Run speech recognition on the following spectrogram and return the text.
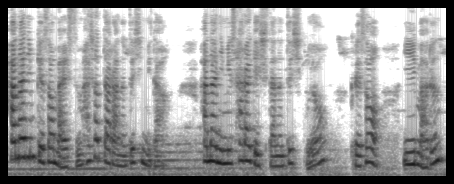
하나님께서 말씀하셨다라는 뜻입니다. 하나님이 살아계시다는 뜻이고요. 그래서 이 말은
